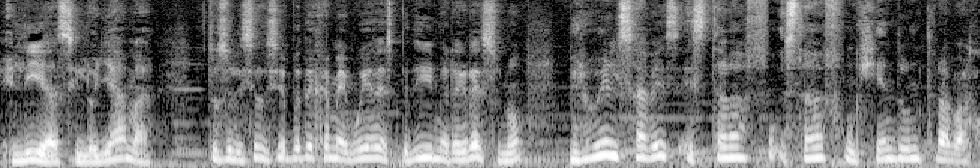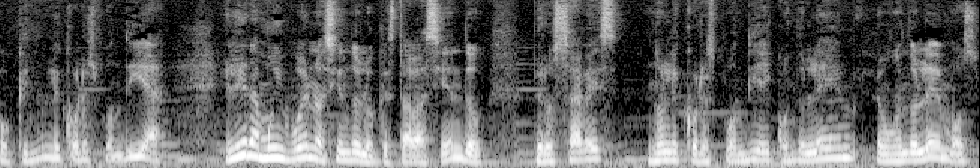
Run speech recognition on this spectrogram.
Elías y lo llama. Entonces Eliseo dice, pues déjame, voy a despedir y me regreso, ¿no? Pero él, ¿sabes? Estaba, estaba fungiendo un trabajo que no le correspondía. Él era muy bueno haciendo lo que estaba haciendo, pero, ¿sabes? No le correspondía. Y cuando, cuando leemos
